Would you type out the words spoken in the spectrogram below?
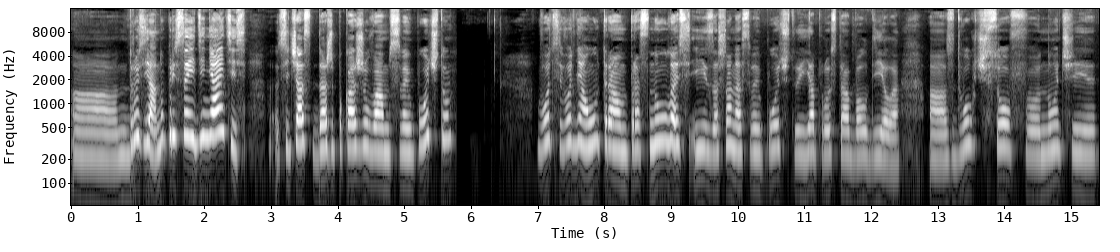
А, друзья, ну присоединяйтесь, Сейчас даже покажу вам свою почту. Вот сегодня утром проснулась и зашла на свою почту, и я просто обалдела. А, с двух часов ночи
